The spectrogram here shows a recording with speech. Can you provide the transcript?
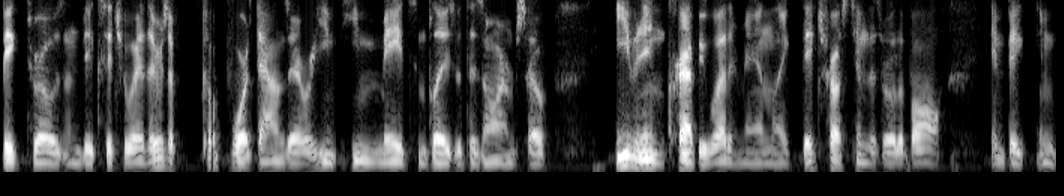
big throws in big situations. There was a couple fourth downs there where he he made some plays with his arm. So even in crappy weather, man, like they trust him to throw the ball in big in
